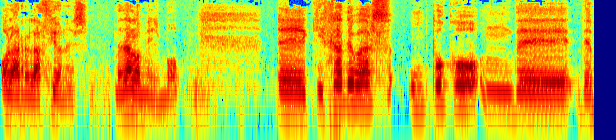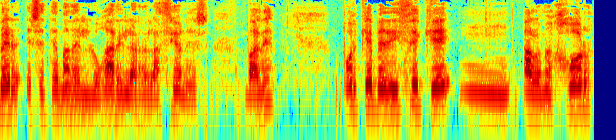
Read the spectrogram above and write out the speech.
o las relaciones, me da lo mismo. Eh, quizá debas un poco mm, de, de ver ese tema del lugar y las relaciones, ¿vale? Porque me dice que mm, a lo mejor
